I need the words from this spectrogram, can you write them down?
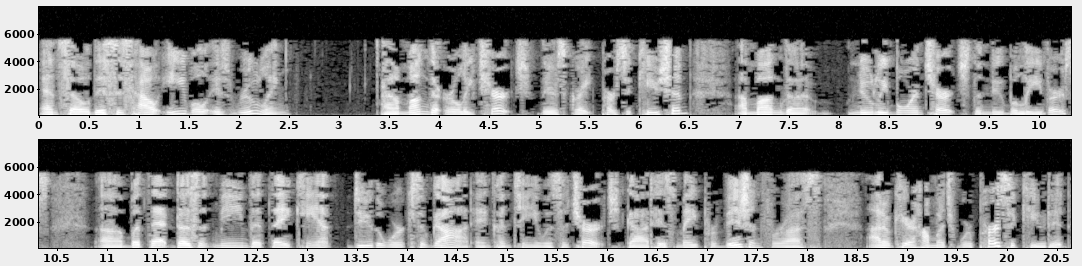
And so this is how evil is ruling among the early church. There's great persecution among the newly born church, the new believers. Uh, but that doesn't mean that they can't do the works of God and continue as a church. God has made provision for us. I don't care how much we're persecuted,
